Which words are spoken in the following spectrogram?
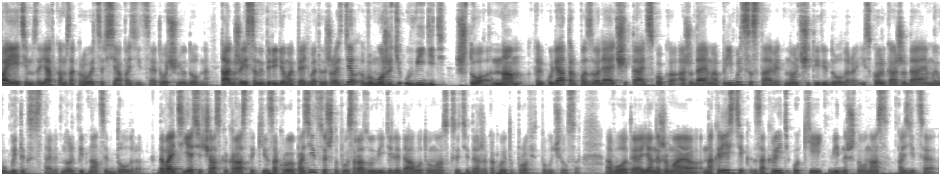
По этим заявкам закроется вся позиция. Это очень удобно. Также, если мы перейдем опять в этот же раздел, вы можете увидеть, что нам калькулятор позволяет считать, сколько ожидаемая прибыль составит 0,4 доллара и сколько ожидаемый убыток составит 0,15 доллара. Давайте я сейчас как раз раз таки закрою позицию, чтобы вы сразу увидели, да, вот у нас, кстати, даже какой-то профит получился. Вот, я нажимаю на крестик, закрыть, окей, видно, что у нас позиция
